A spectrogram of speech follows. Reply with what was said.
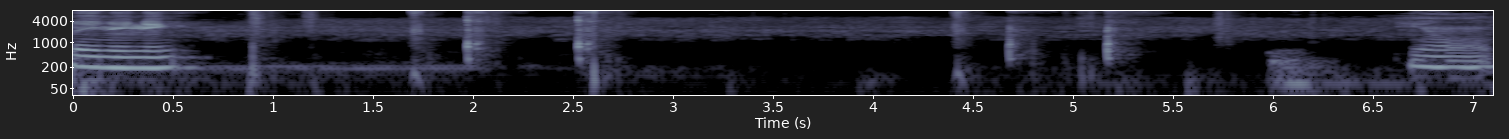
नहीं नहीं नहीं। यहाँ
